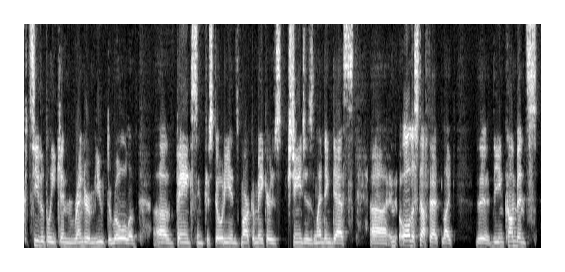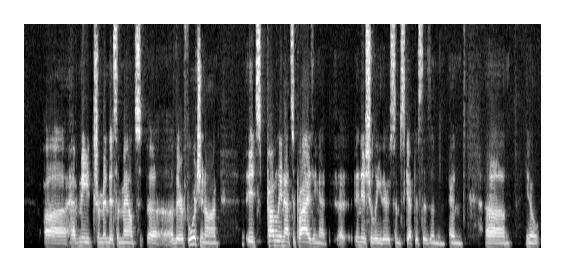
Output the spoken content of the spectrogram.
conceivably can render mute the role of of banks and custodians, market makers, exchanges, lending desks, uh, and all the stuff that like the the incumbents uh, have made tremendous amounts uh, of their fortune on it's probably not surprising that uh, initially there's some skepticism and, um, you know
